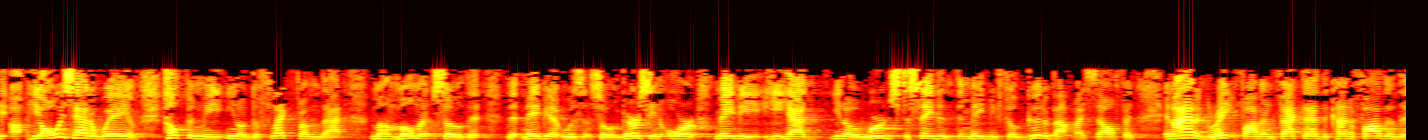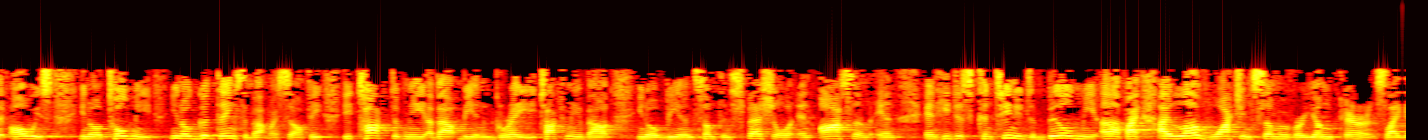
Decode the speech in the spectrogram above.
He, uh, he always had a way of helping me, you know, deflect from that moment so that, that maybe it wasn't so embarrassing or maybe he had, you know, words to say that, that made me feel good about myself. And, and I had a great father. In fact, I had the kind of father that always, you know, told me, you know, good things about myself. He, he talked to me about being great. He talked to me about, you know, being something special and awesome. And, and he just continued to build me up. I, I love watching some of our young parents, like,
